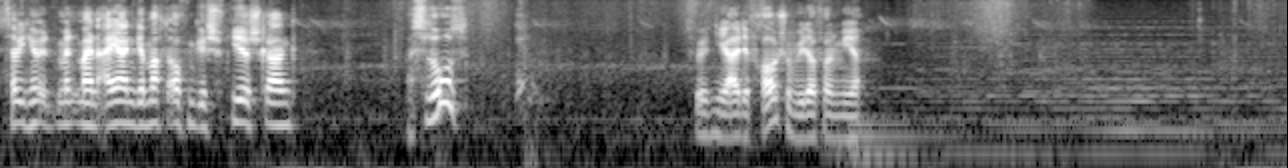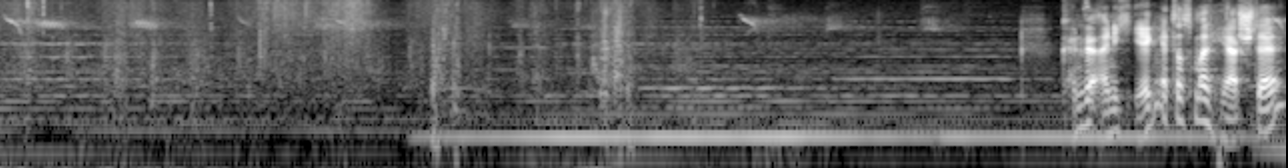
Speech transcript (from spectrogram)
Was habe ich mit, mit meinen Eiern gemacht auf dem Gefrierschrank? Was ist los? Was will denn die alte Frau schon wieder von mir? Können wir eigentlich irgendetwas mal herstellen?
